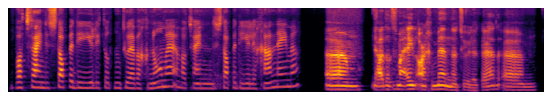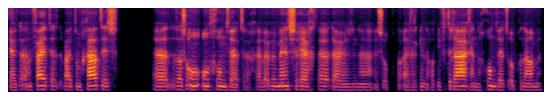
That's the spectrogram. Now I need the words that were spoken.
wat zijn de stappen die jullie tot nu toe hebben genomen en wat zijn de stappen die jullie gaan nemen? Ehm, ja, dat is maar één argument natuurlijk. Hè. Ehm, kijk, een feit dat- waar het om gaat is, eh, dat is on- ongrondwettig. We hebben mensenrechten, daar is, een, is op, eigenlijk in al die verdragen en de grondwet is opgenomen.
